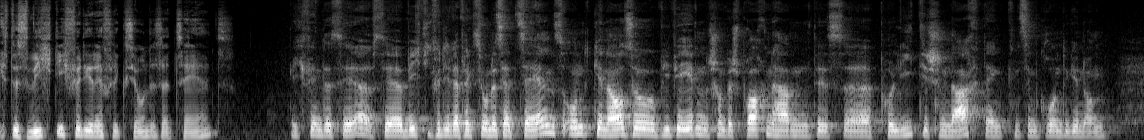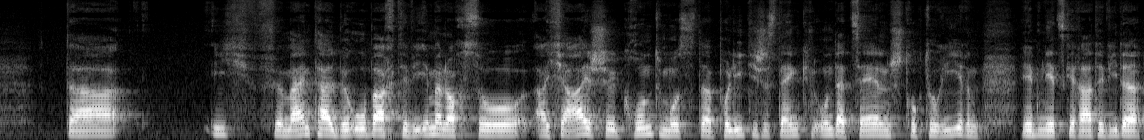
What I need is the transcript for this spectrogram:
Ist es wichtig für die Reflexion des Erzählens? Ich finde es sehr, sehr wichtig für die Reflexion des Erzählens und genauso, wie wir eben schon besprochen haben, des äh, politischen Nachdenkens im Grunde genommen. Da ich für meinen Teil beobachte, wie immer noch so archaische Grundmuster politisches Denken und Erzählen strukturieren. Eben jetzt gerade wieder,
